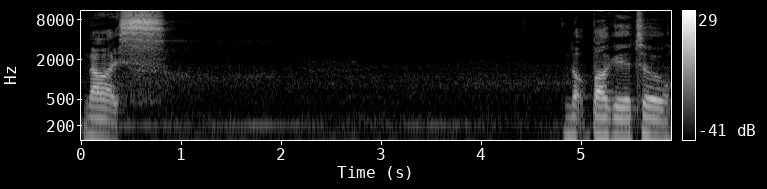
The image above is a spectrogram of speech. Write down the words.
Nice. Not buggy at all.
